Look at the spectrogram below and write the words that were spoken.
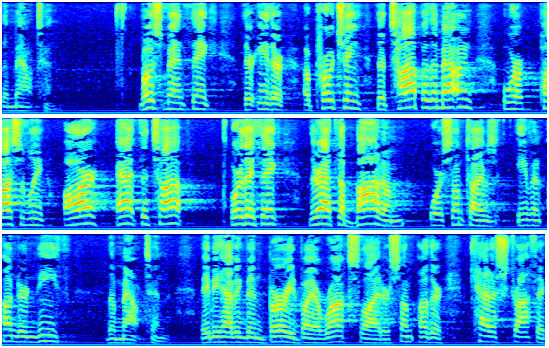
the mountain? Most men think they're either approaching the top of the mountain or possibly are at the top, or they think they're at the bottom or sometimes even underneath the mountain. Maybe having been buried by a rock slide or some other catastrophic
